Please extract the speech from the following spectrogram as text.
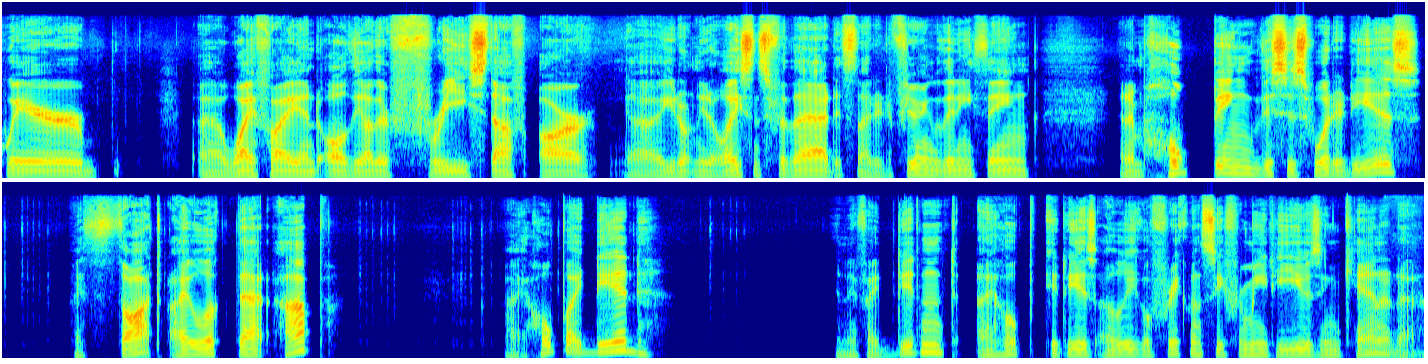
where uh, Wi-Fi and all the other free stuff are. Uh, you don't need a license for that. It's not interfering with anything. And I'm hoping this is what it is. I thought I looked that up. I hope I did. And if I didn't, I hope it is a legal frequency for me to use in Canada.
